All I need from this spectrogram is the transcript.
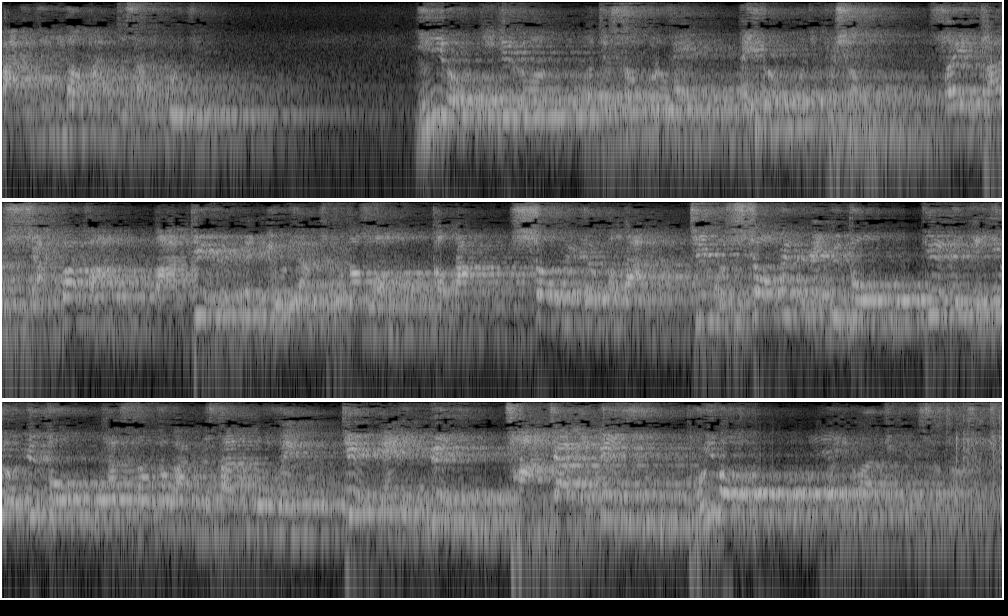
百分之一到百分之三的过路费。你有营业额，我就收过路费；没有，我就不收。所以他想办法把店的人流量，告诉我搞大，消费量搞大。结果消费的人越多，店的营业额越多，他收个百分之三的过路费，店员也愿意，厂家也愿意，同意不？同意的话，就有市场授权。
